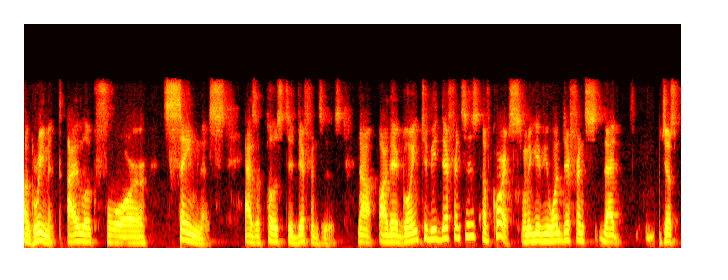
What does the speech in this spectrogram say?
agreement. I look for sameness as opposed to differences. Now, are there going to be differences? Of course. Let me give you one difference that just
